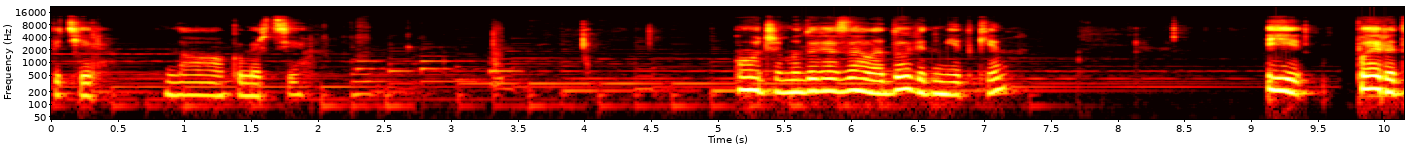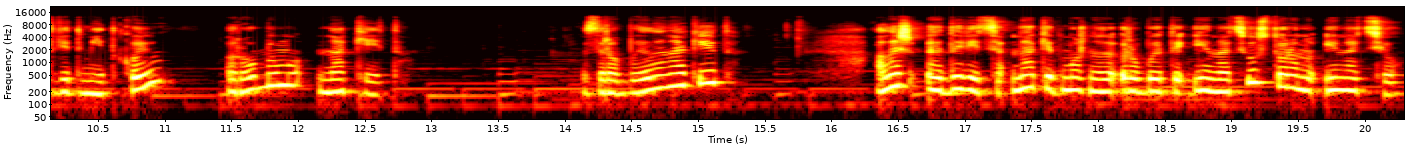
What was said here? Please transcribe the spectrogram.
петель на комірці. Отже, ми дов'язали до відмітки. І перед відміткою робимо накид. Зробили накид. Але ж е, дивіться, накид можна робити і на цю сторону, і на цю.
